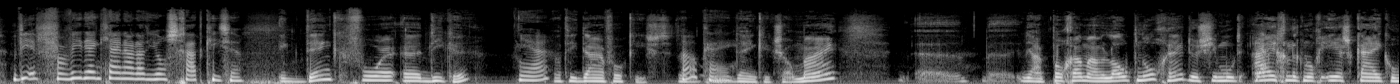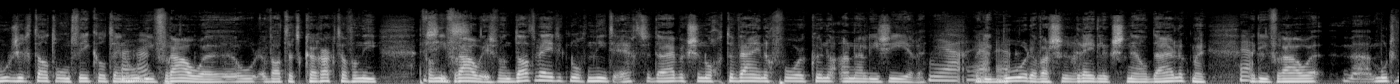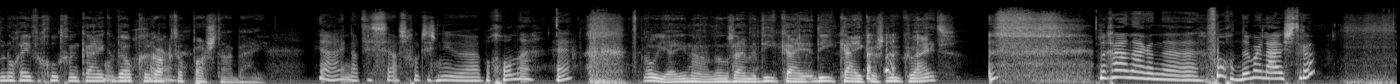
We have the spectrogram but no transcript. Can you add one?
Wie, voor wie denk jij nou dat Jos gaat kiezen? Ik denk voor eh Dieke. Ja? Dat hij daarvoor kiest. Dat denk ik zo. Maar eh, ja, het programma loopt nog. Hè, dus je moet eigenlijk nog eerst kijken hoe zich dat ontwikkelt. En hoe Aha. die vrouwen, hoe, wat het karakter van die, van die vrouw is. Want dat weet ik nog niet echt. Daar heb ik ze nog te weinig voor kunnen analyseren. Ja, Maar ja, die boeren was redelijk snel duidelijk. Maar die vrouwen nou, moeten we nog even goed gaan kijken. Moet welk eh, karakter past daarbij. Ja, en dat is als het goed is nu eh, begonnen. Hè? Oh jee, nou dan zijn we die, die kijkers nu kwijt. We gaan naar een eh, volgend nummer luisteren.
